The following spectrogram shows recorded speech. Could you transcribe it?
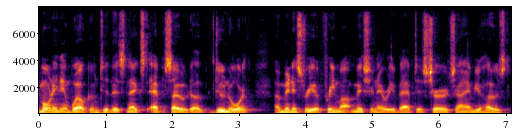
morning and welcome to this next episode of Due North, a ministry of Fremont Missionary Baptist Church. I am your host,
